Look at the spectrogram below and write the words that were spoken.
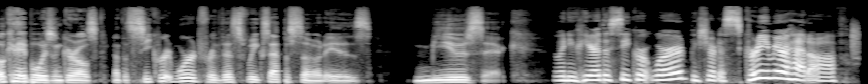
Okay, boys and girls. Now, the secret word for this week's episode is music. When you hear the secret word, be sure to scream your head off.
